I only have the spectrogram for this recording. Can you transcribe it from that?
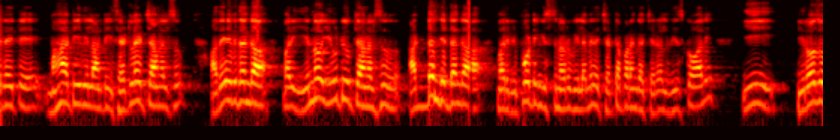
ఏదైతే మహా టీవీ లాంటి సెటిలైట్ ఛానల్స్ అదేవిధంగా మరి ఎన్నో యూట్యూబ్ ఛానల్స్ అడ్డం దిడ్డంగా మరి రిపోర్టింగ్ ఇస్తున్నారు. వీళ్ళ మీద చట్టపరంగా చర్యలు తీసుకోవాలి. ఈ ఈరోజు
